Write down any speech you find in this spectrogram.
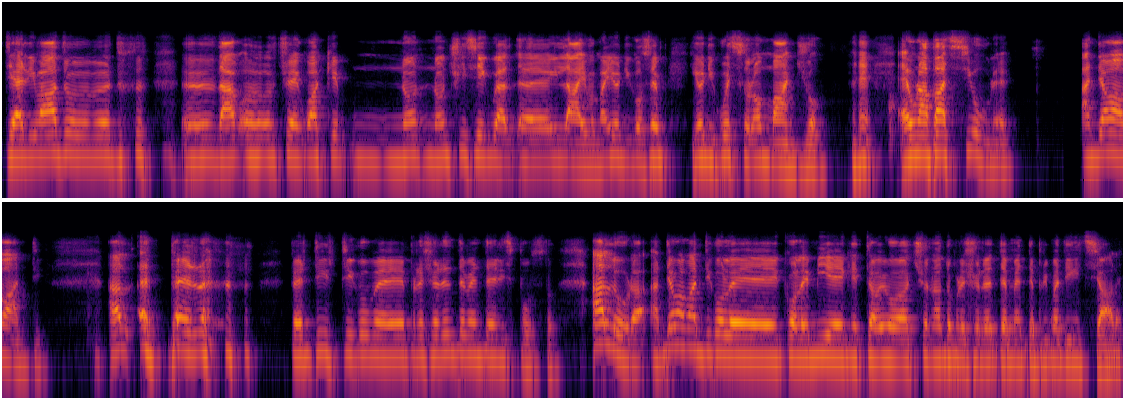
ti è arrivato eh, da cioè qualche non, non ci segue eh, in live, ma io dico sempre io di questo non mangio, è una passione. Andiamo avanti. All, eh, per, per dirti come precedentemente hai risposto. Allora, andiamo avanti con le, con le mie che ti avevo accennato precedentemente prima di iniziare.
